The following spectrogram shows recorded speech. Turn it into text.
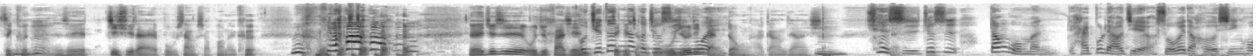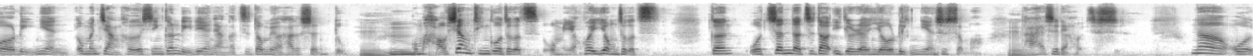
真困难，所以继续来补上小胖的课。对，就是我就发现，我觉得那个就是我有点因为感动啦。刚刚这样想，确实，就是当我们还不了解所谓的核心或理念，我们讲核心跟理念两个字都没有它的深度。嗯嗯我们好像听过这个词，我们也会用这个词，跟我真的知道一个人有理念是什么，它还是两回事。那我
